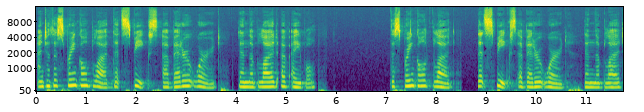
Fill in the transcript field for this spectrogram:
and to the sprinkled blood that speaks a better word than the blood of Abel. The sprinkled blood that speaks a better word than the blood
